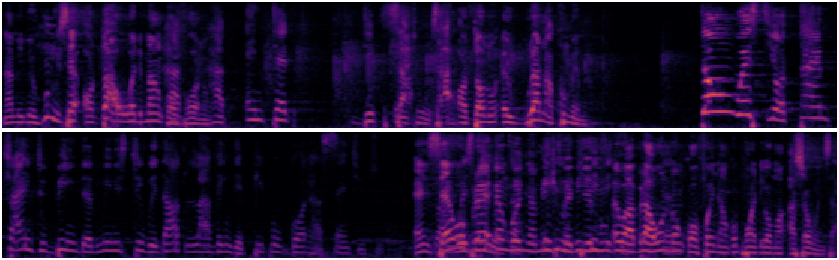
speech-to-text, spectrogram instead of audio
na mebɛhunu sɛ ɔdɔ a wɔde ma had, no had entered deep into his saa heart. ɔdɔ no awura n'akoma mu Don't waste your time trying to be in the ministry without loving the people God has sent you to. ɛnsɛ You are wo wasting brɛ your ɛngɔ time. nyame It will be dwumadie mu difficult. ɛwɔ abere a wondɔ nkɔfoɔ nyankopɔn de ɔma ahyɛ wo nsa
